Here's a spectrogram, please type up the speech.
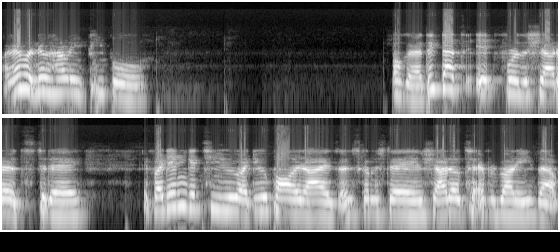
I never knew how many people... Okay, I think that's it for the shoutouts today. If I didn't get to you, I do apologize. I'm just going to say a shout out to everybody that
